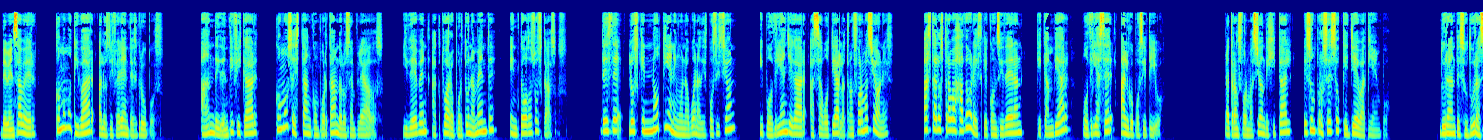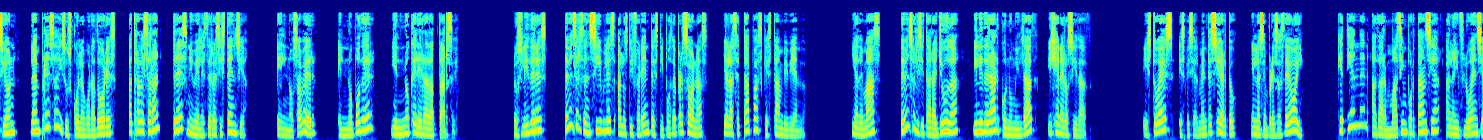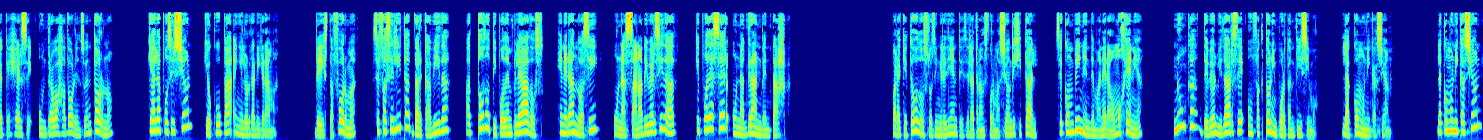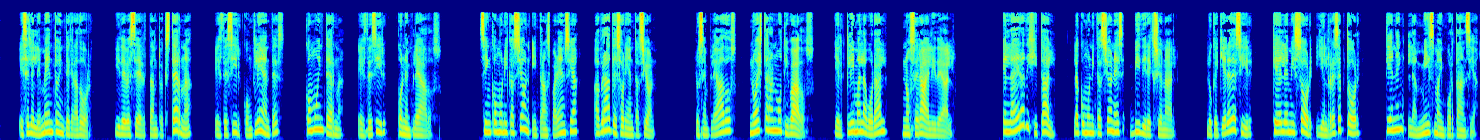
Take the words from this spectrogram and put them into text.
Deben saber cómo motivar a los diferentes grupos. Han de identificar cómo se están comportando los empleados y deben actuar oportunamente en todos los casos. Desde los que no tienen una buena disposición y podrían llegar a sabotear las transformaciones, hasta los trabajadores que consideran que cambiar podría ser algo positivo. La transformación digital es un proceso que lleva tiempo. Durante su duración, la empresa y sus colaboradores atravesarán tres niveles de resistencia. El no saber, el no poder y el no querer adaptarse. Los líderes deben ser sensibles a los diferentes tipos de personas y a las etapas que están viviendo. Y además, deben solicitar ayuda y liderar con humildad y generosidad. Esto es especialmente cierto en las empresas de hoy, que tienden a dar más importancia a la influencia que ejerce un trabajador en su entorno que a la posición que ocupa en el organigrama. De esta forma, se facilita dar cabida a todo tipo de empleados, generando así una sana diversidad que puede ser una gran ventaja. Para que todos los ingredientes de la transformación digital se combinen de manera homogénea, nunca debe olvidarse un factor importantísimo, la comunicación. La comunicación es el elemento integrador y debe ser tanto externa, es decir, con clientes, como interna, es decir, con empleados. Sin comunicación y transparencia habrá desorientación. Los empleados no estarán motivados y el clima laboral no será el ideal. En la era digital, la comunicación es bidireccional, lo que quiere decir que el emisor y el receptor tienen la misma importancia.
